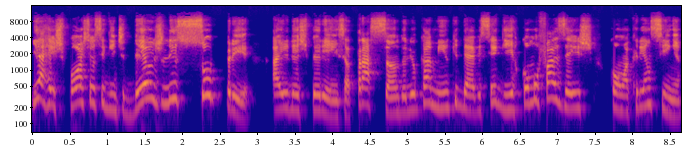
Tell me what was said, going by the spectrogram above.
E a resposta é o seguinte: Deus lhe supre a inexperiência, traçando-lhe o caminho que deve seguir, como fazeis com a criancinha.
